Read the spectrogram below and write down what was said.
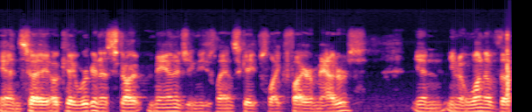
and say, okay, we're going to start managing these landscapes like fire matters in you know one of the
